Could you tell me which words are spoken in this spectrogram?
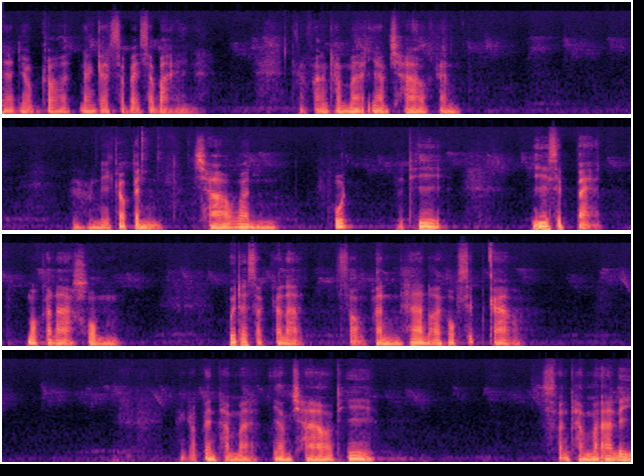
ญาติโยมก็นั่งกันสบายๆนะฟังธรรมะยามเช้ากัน วันนี้ก็เป็นเช้าวันพุธที่ 28 มกราคม พุทธศักราช 2569นี่ก็เป็นธรรมะยามเช้าที่สวนธรรมอารี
